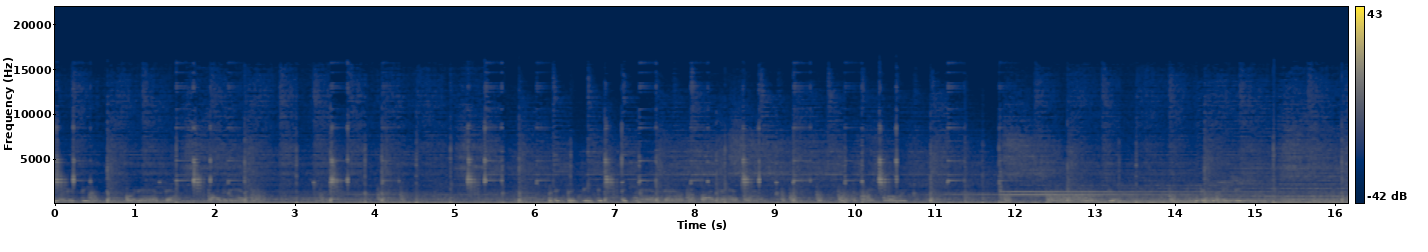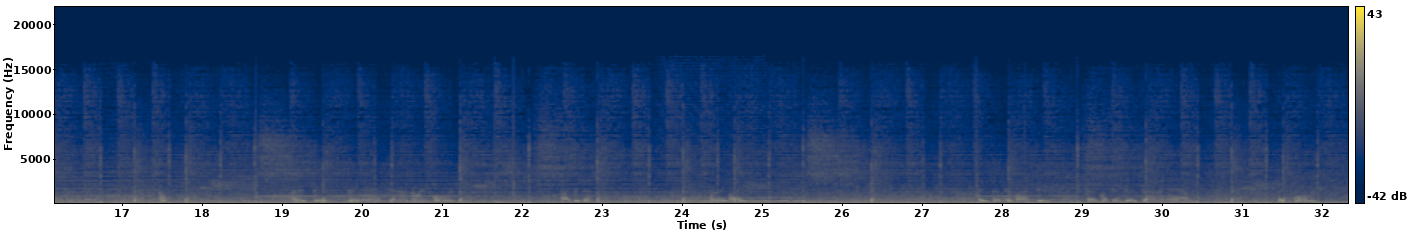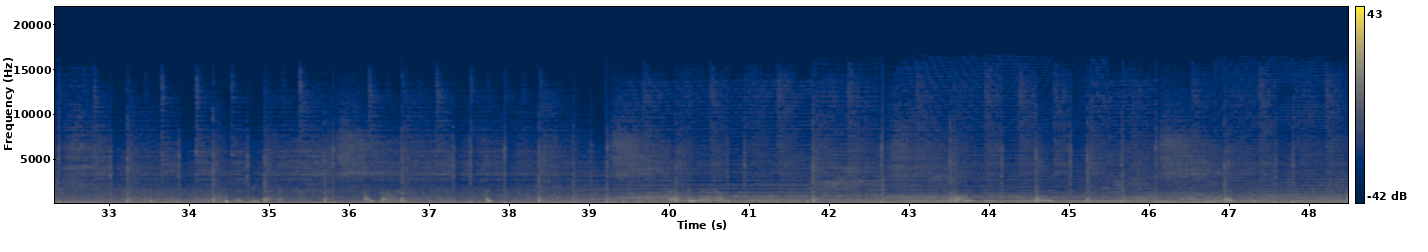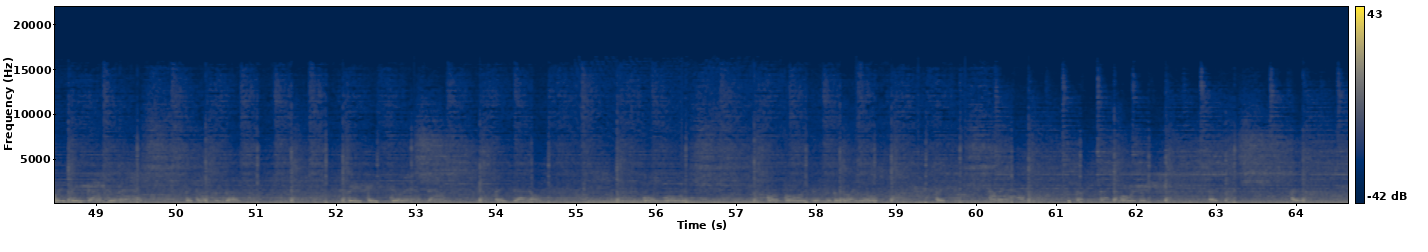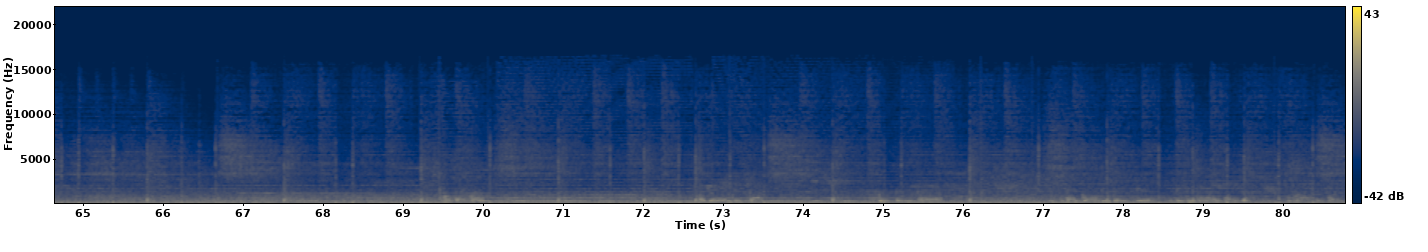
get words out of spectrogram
200 feet, four and a half down, five and a half down. Put it good feet, six and a half down, five and a half down. Nine forward. Good. Three and a half down, nine forward. Five percent. How 875 feet. That's looking good, down and half. Six forward. 60 seconds. Lights on. Six. Down two and a half. Forward. Forward. Six. 40 feet, down two and a half. Picking up some dust. Three feet, two and a half down. Big dial. Four forward four the Okay, engine stop. Open, uh, tranquility base here. Is even way 100. To 20.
